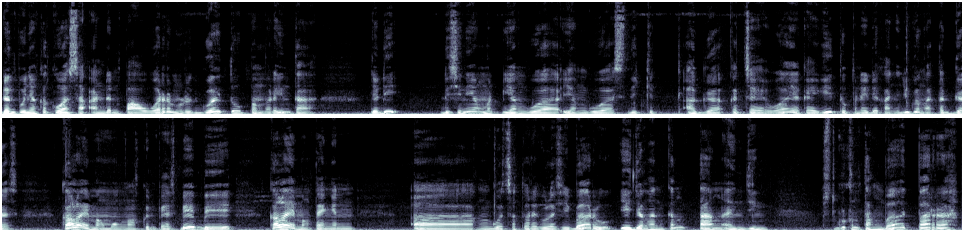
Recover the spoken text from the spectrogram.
dan punya kekuasaan dan power menurut gue itu pemerintah. Jadi di sini yang yang gue yang gue sedikit agak kecewa ya kayak gitu pendidikannya juga nggak tegas. Kalau emang mau ngelakuin psbb kalau emang pengen uh, ngebuat satu regulasi baru ya jangan kentang anjing. Maksud gue kentang banget parah.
